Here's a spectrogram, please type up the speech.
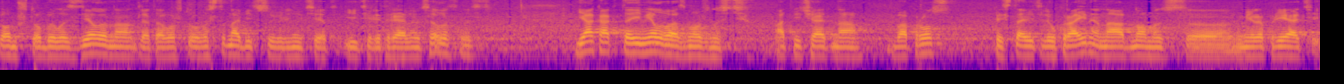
том, что было сделано для того, чтобы восстановить суверенитет и территориальную целостность. Я как-то имел возможность отвечать на вопрос представителя Украины на одном из э, мероприятий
